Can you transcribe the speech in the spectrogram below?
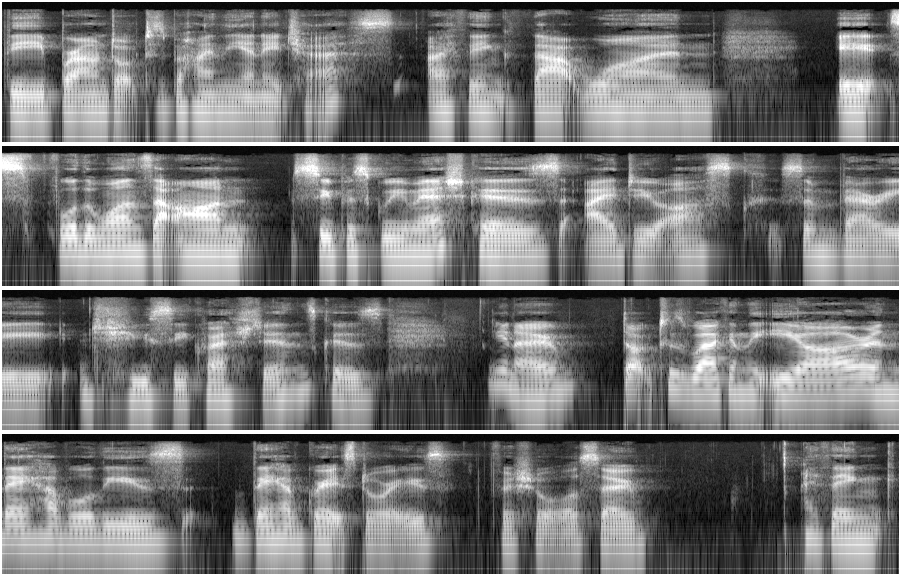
the Brown Doctors Behind the NHS. I think that one it's for the ones that aren't super squeamish because I do ask some very juicy questions because you know doctors work in the ER and they have all these they have great stories for sure. So I think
